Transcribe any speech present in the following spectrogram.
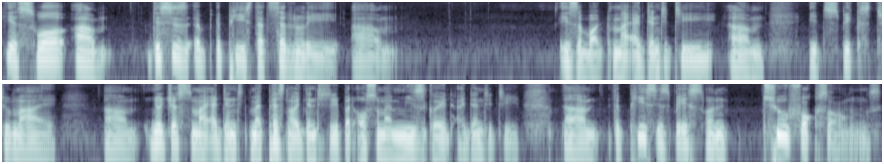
Yes, well, um, this is a, a, piece that certainly um, is about my identity. Um, it speaks to my um, not just my identity, my personal identity, but also my musical identity. Um, the piece is based on two folk songs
